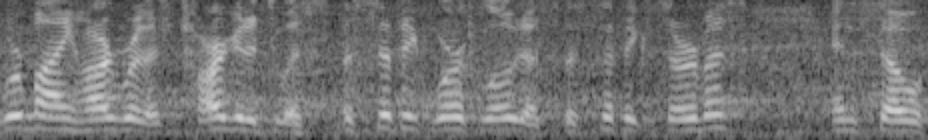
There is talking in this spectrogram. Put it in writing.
we're buying hardware that's targeted to a specific workload, a specific service, and so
